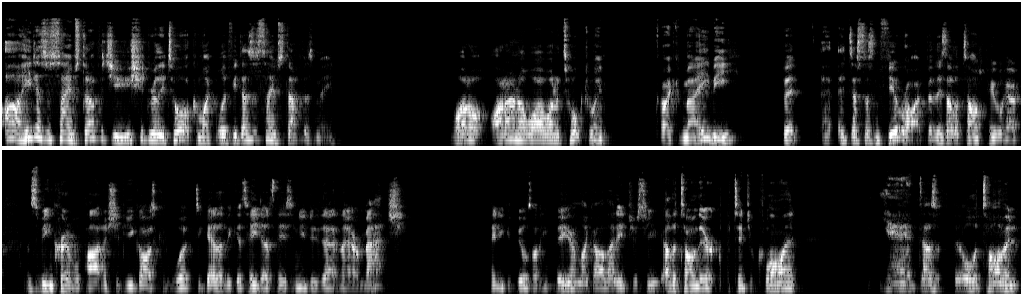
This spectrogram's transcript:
oh, he does the same stuff as you. You should really talk. I'm like, well, if he does the same stuff as me, why don't I don't know why I want to talk to him. Like maybe, but it just doesn't feel right. But there's other times people go, "This would be an incredible partnership. You guys could work together because he does this and you do that, and they're a match, and you could build something bigger." I'm like, "Oh, that interests you." Other time they're a potential client. But yeah, it does all the time, and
